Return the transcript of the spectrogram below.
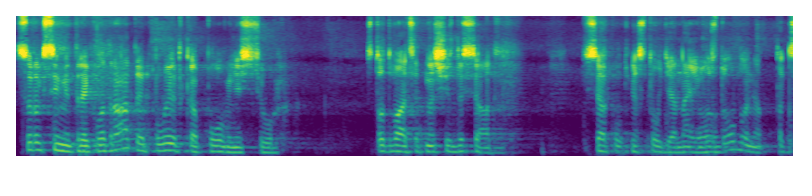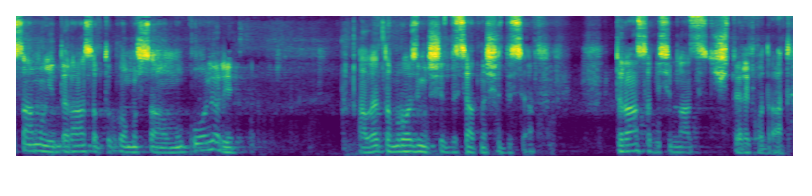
47,3 квадрати, плитка повністю 120 на 60. Вся кухня студія нею оздоблена. Так само і тераса в такому ж самому кольорі, але там розмір 60 на 60. Тераса 18,4 квадрати.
